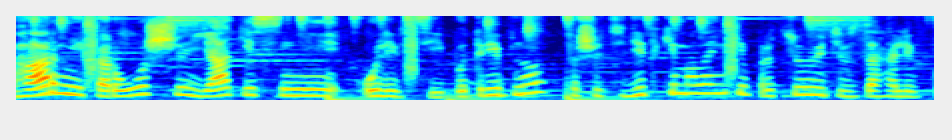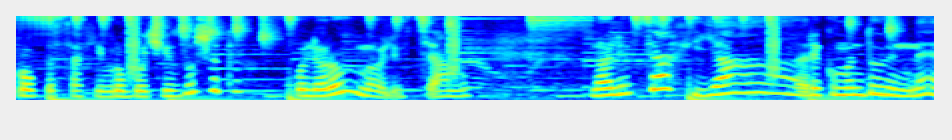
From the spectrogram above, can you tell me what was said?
Гарні, хороші, якісні олівці потрібно, тому що ці дітки маленькі працюють взагалі в прописах і в робочих зошитах кольоровими олівцями. На олівцях я рекомендую не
